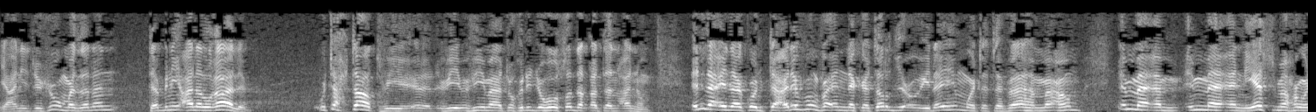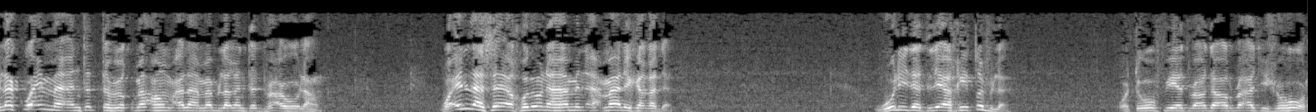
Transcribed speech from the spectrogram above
يعني تشوف مثلا تبني على الغالب وتحتاط في في فيما تخرجه صدقة عنهم. إلا إذا كنت تعرفهم فإنك ترجع إليهم وتتفاهم معهم إما أن إما أن يسمحوا لك وإما أن تتفق معهم على مبلغ تدفعه لهم. وإلا سيأخذونها من أعمالك غدا. ولدت لأخي طفلة وتوفيت بعد أربعة شهور.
